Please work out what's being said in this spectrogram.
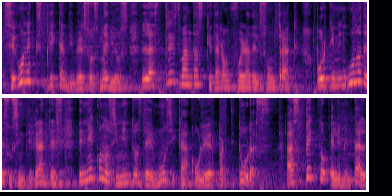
Según explican diversos medios, las tres bandas quedaron fuera del soundtrack porque ninguno de sus integrantes tenía conocimientos de música o leer partituras aspecto elemental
